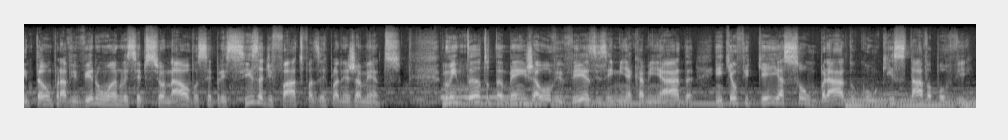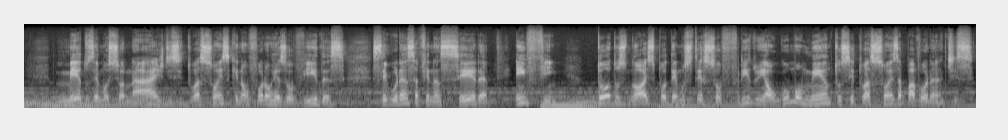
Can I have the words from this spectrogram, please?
Então, para viver um ano excepcional, você precisa de fato fazer planejamentos. No entanto, também já houve vezes em minha caminhada em que eu fiquei assombrado com o que estava por vir. Medos emocionais de situações que não foram resolvidas, segurança financeira, enfim, todos nós podemos ter sofrido em algum momento situações apavorantes,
